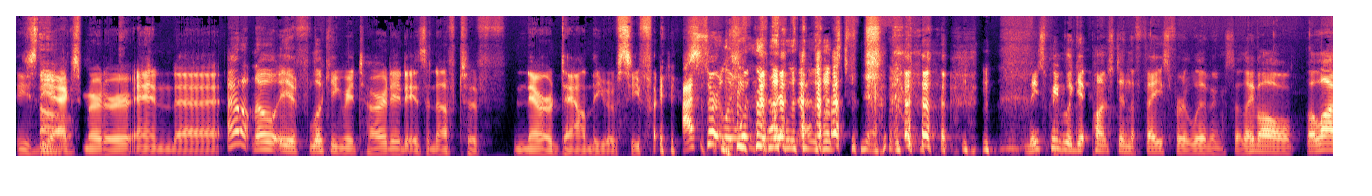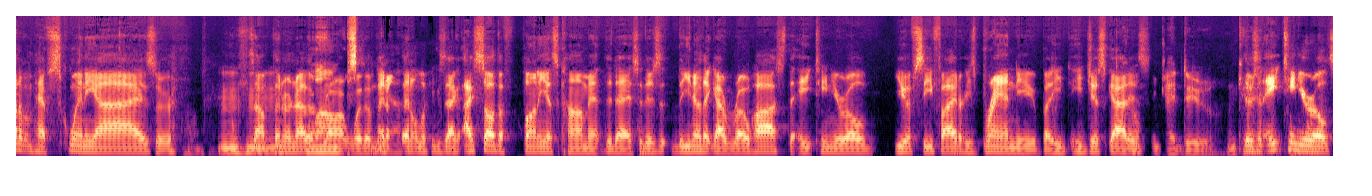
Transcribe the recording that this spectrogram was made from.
He's the Oh. axe murderer, and uh, I don't know if looking retarded is enough to f- narrow down the UFC fighters. I certainly wouldn't. That's- These people that get punched in the face for a living, so they've all a lot of them have squinty eyes or Mhm. something or another wrong with them. They, yeah. don't, they don't look exact. I saw the funniest comment today. So there's you know that guy Rojas, the 18 year old UFC fighter. He's brand new, but he he just I got don't his. think I do. Okay. There's an 18 year old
